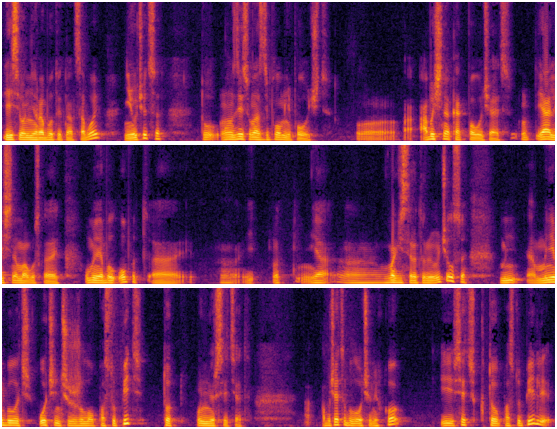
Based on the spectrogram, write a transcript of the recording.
Если он не работает над собой, не учится, то он здесь у нас диплом не получит. Э, обычно как получается? Вот я лично могу сказать, у меня был опыт, э, э, вот я в магистратуре учился, мне было очень тяжело поступить в тот университет. Обучаться было очень легко, и все, кто поступили,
